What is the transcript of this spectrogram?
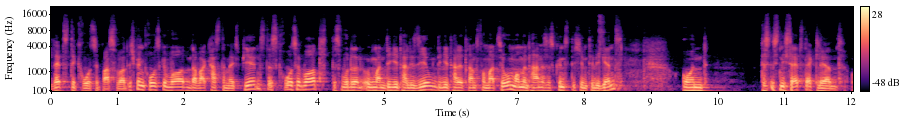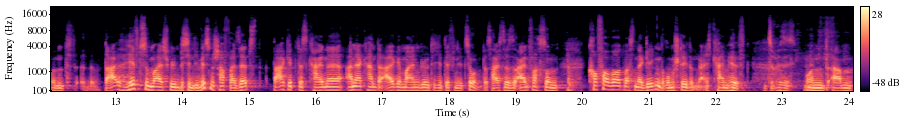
letzte große Buzzword. Ich bin groß geworden, da war Customer Experience das große Wort. Das wurde dann irgendwann Digitalisierung, digitale Transformation. Momentan ist es künstliche Intelligenz. Und das ist nicht selbsterklärend. Und da hilft zum Beispiel ein bisschen die Wissenschaft, weil selbst da gibt es keine anerkannte allgemeingültige Definition. Das heißt, es ist einfach so ein Kofferwort, was in der Gegend rumsteht und eigentlich keinem hilft. So ist es. Und ähm,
